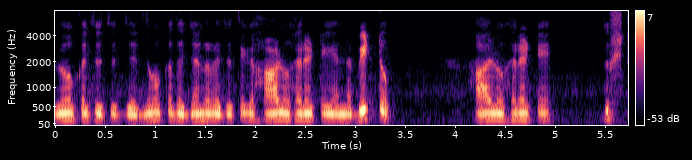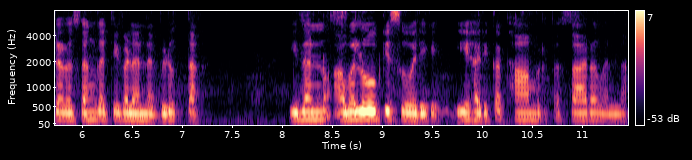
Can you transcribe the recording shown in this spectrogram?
ಲೋಕ ಜೊತೆ, ಲೋಕದ ಜನರ ಜೊತೆಗೆ ಹಾಳು ಹರಟೆಯನ್ನು ಬಿಟ್ಟು ಹಾಳು ಹರಟೆ ದುಷ್ಟರ ಸಂಗತಿಗಳನ್ನು ಬಿಡುತ್ತಾ ಇದನ್ನು ಅವಲೋಕಿಸುವವರಿಗೆ ಈ ಹರಿಕಥಾಮೃತ ಸಾರವನ್ನು,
